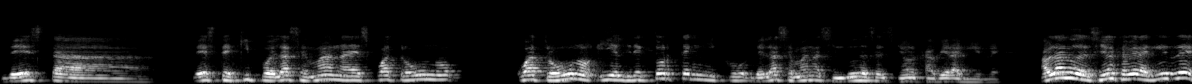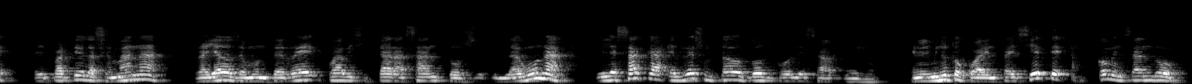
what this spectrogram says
de, esta, de este equipo de la semana es 4-1, 4-1, y el director técnico de la semana, sin duda, es el señor Javier Aguirre. Hablando del señor Javier Aguirre, el partido de la semana, Rayados de Monterrey fue a visitar a Santos Laguna y le saca el resultado dos goles a uno. En el minuto 47, comenzando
